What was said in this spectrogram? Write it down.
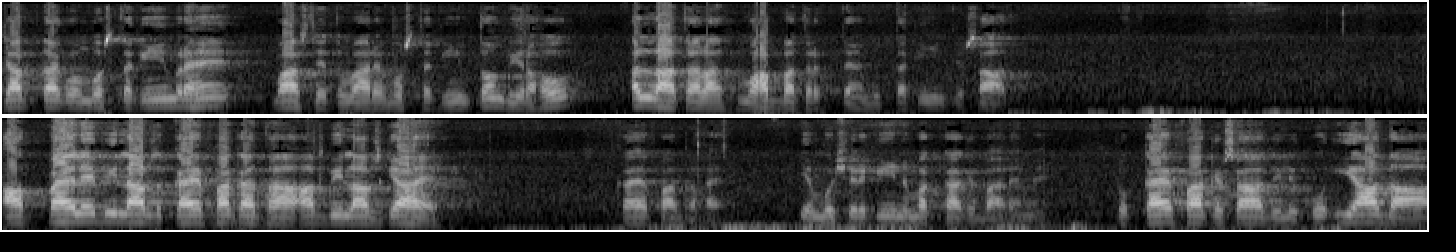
جب تک وہ مستقیم رہیں، واسطے تمہارے مستقیم تم بھی رہو۔ اللہ تعالیٰ محبت رکھتے ہیں متقین کے ساتھ۔ اب پہلے بھی لفظ کیفا کا تھا، اب بھی لفظ کیا ہے؟ کیفا کا ہے۔ یہ مشرقین مکہ کے بارے میں۔ تو کیفا کے ساتھ لکھو ایادہ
